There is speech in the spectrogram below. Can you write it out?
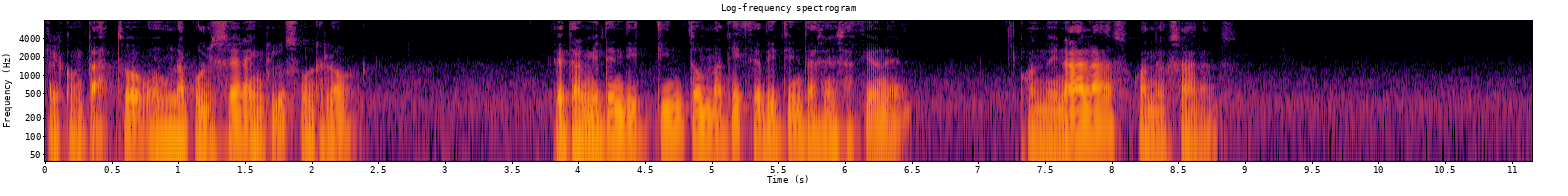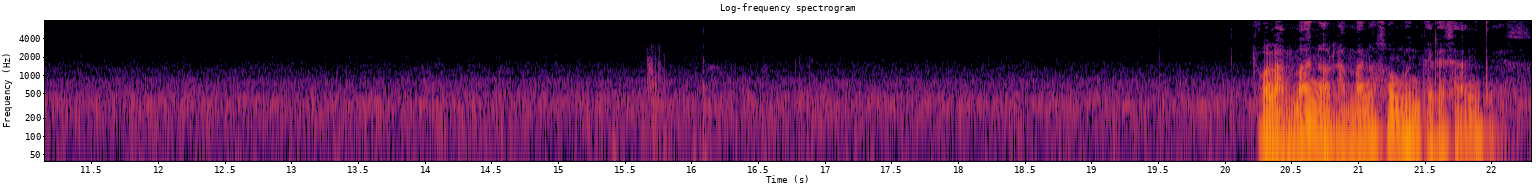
el contacto, una pulsera, incluso un reloj. Te transmiten distintos matices, distintas sensaciones cuando inhalas, cuando exhalas. O las manos, las manos son muy interesantes.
